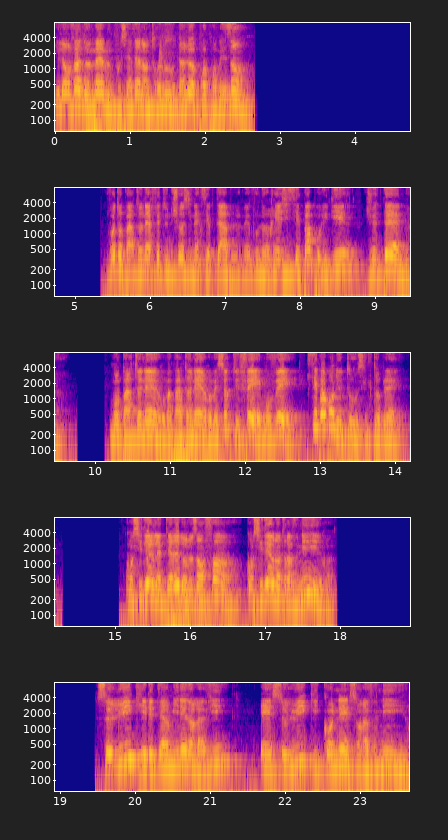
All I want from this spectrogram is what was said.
Il en va de même pour certains d'entre nous dans leur propre maison. Votre partenaire fait une chose inacceptable, mais vous ne réagissez pas pour lui dire ⁇ Je t'aime ⁇ Mon partenaire ou ma partenaire, mais ce que tu fais est mauvais. C'est pas bon du tout, s'il te plaît. Considère l'intérêt de nos enfants, considère notre avenir. Celui qui est déterminé dans la vie est celui qui connaît son avenir.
